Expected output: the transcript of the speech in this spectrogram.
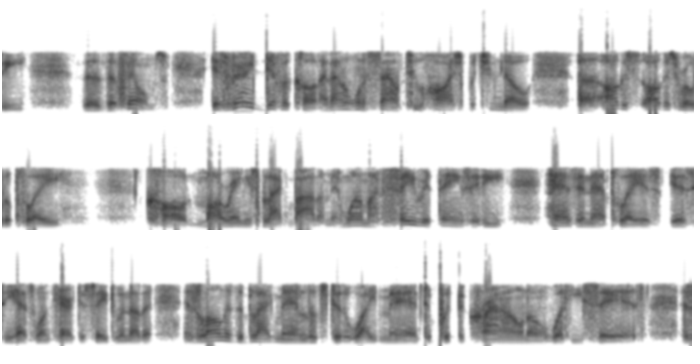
see the the films. It's very difficult, and I don't want to sound too harsh, but you know, uh, August August wrote a play called Ma Rainey's Black Bottom, and one of my favorite things that he has in that play is is he has one character say to another, as long as the black man looks to the white man to put the crown on what he says, as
